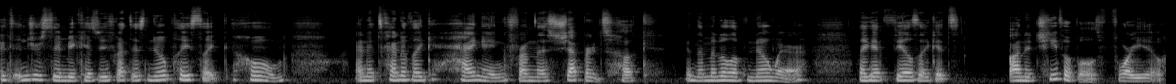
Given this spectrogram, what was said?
It's interesting because we've got this no place like home and it's kind of like hanging from this shepherd's hook in the middle of nowhere. Like it feels like it's unachievable for you.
